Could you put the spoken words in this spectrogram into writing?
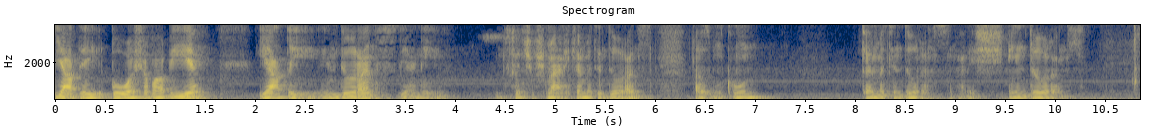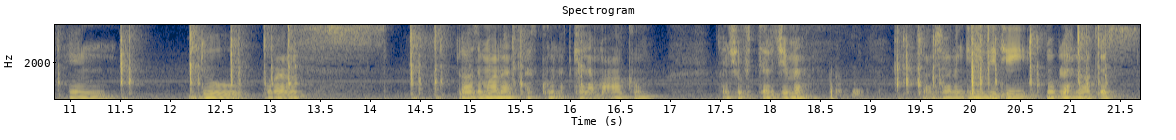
يعطي قوة شبابية يعطي endurance يعني خلينا نشوف إيش معنى كلمة endurance لازم نكون كلمة endurance معليش endurance endurance لازم أنا أكون أتكلم معاكم. خلينا نشوف الترجمة. عشان انجليزيتي مو بس.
